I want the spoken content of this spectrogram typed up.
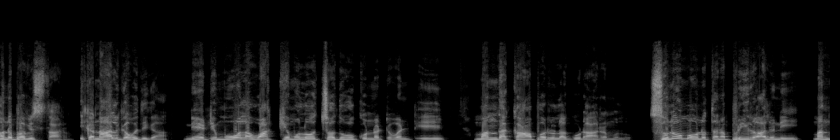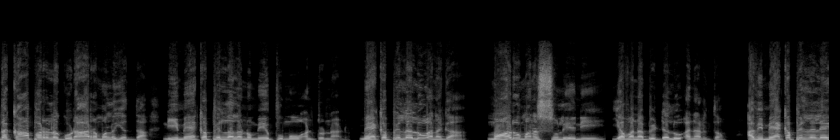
అనుభవిస్తారు. ఇక నాలుగవదిగా నేటి మూల వాక్యములో చదువుకున్నటువంటి మంద కాపరుల గుడారములు. సులోమోను తన ప్రియురాలుని మంద కాపరుల గుడారముల యొద్ద నీ మేకపిల్లలను మేపుము అంటున్నాడు. మేకపిల్లలు అనగా మారు మనస్సు లేని యవన బిడ్డలు అని అర్థం అవి మేకపిల్లలే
